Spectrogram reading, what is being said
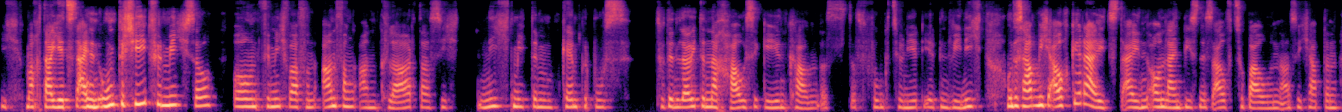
ich mache da jetzt einen Unterschied für mich so. Und für mich war von Anfang an klar, dass ich nicht mit dem Camperbus zu den Leuten nach Hause gehen kann. Das, das funktioniert irgendwie nicht. Und es hat mich auch gereizt, ein Online-Business aufzubauen. Also ich habe dann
